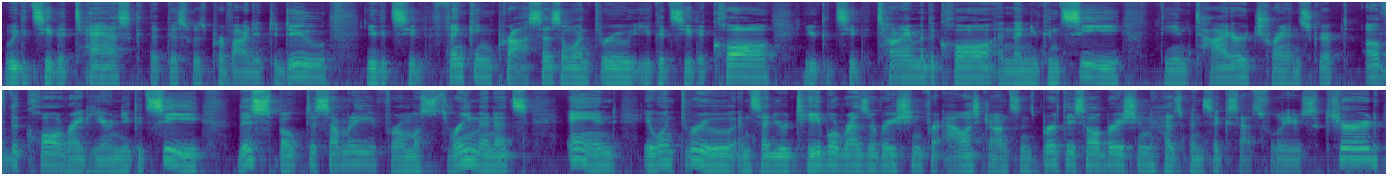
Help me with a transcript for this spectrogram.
we could see the task that this was provided to do. You could see the thinking process it went through. You could see the call, you could see the time of the call, and then you can see the entire transcript of the call right here. And you could see this spoke to somebody for almost three minutes and it went through and said your table reservation for Alice Johnson's birthday celebration has been successfully secured.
